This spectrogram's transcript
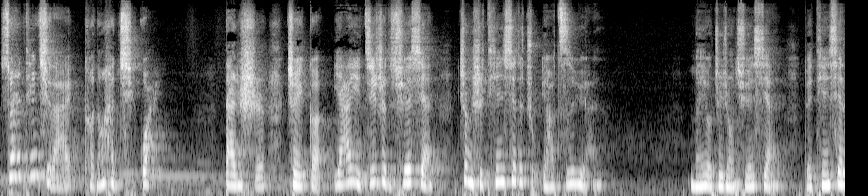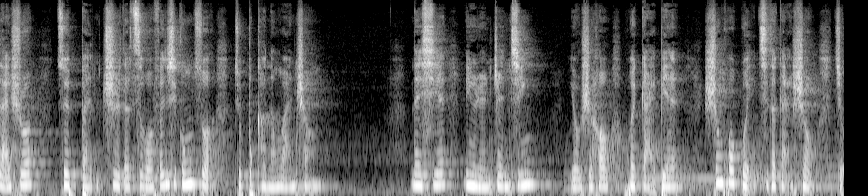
虽然听起来可能很奇怪，但是这个压抑机制的缺陷，正是天蝎的主要资源。没有这种缺陷，对天蝎来说。最本质的自我分析工作就不可能完成。那些令人震惊、有时候会改变生活轨迹的感受就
